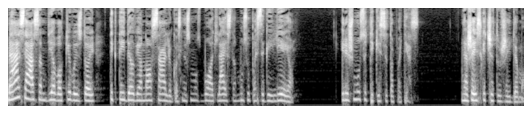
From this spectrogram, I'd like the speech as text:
Mes esam Dievo akivaizdoj tik tai dėl vienos sąlygos, nes mums buvo atleista, mūsų pasigailėjo. Ir iš mūsų tikisi to paties. Nežaiskit šitų žaidimų.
